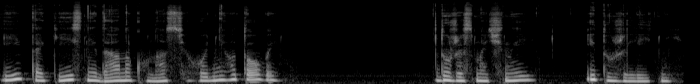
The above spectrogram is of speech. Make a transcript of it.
І такий сніданок у нас сьогодні готовий. Дуже смачний і дуже літній.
